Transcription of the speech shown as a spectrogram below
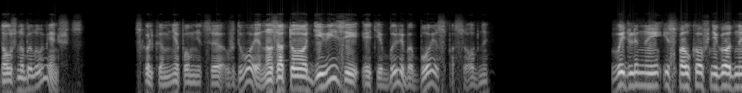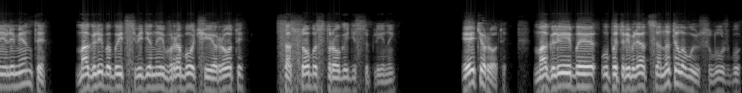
должно было уменьшиться. Сколько мне помнится, вдвое, но зато дивизии эти были бы боеспособны. Выделенные из полков негодные элементы могли бы быть сведены в рабочие роты с особо строгой дисциплиной. Эти роты могли бы употребляться на тыловую службу,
